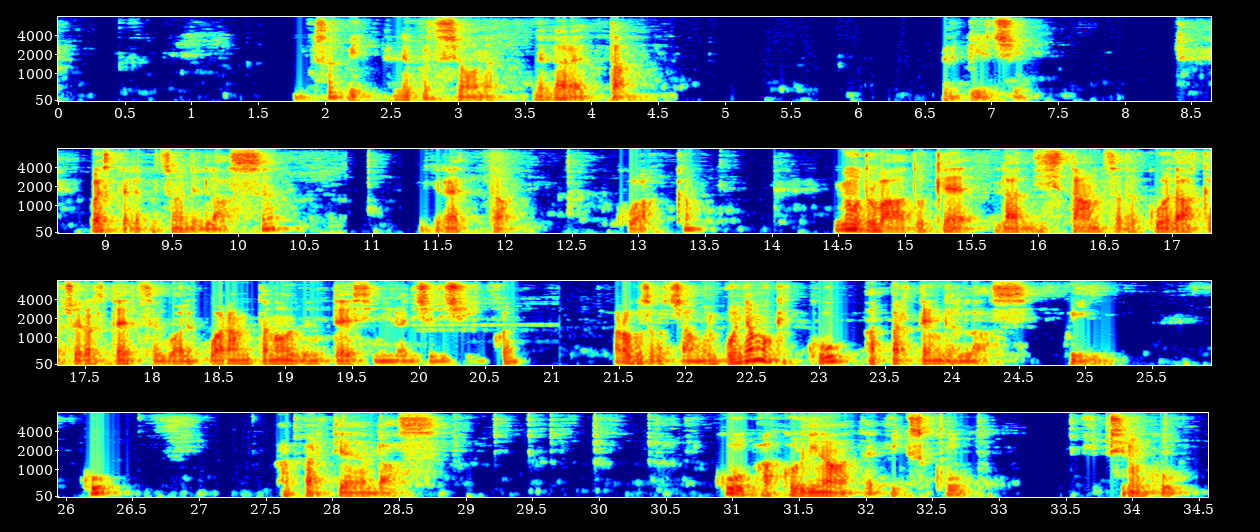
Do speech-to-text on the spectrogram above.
Questa qui è l'equazione della retta per PC. Questa è l'equazione dell'asse, diretta QH. Abbiamo trovato che la distanza da Q ad H, cioè l'altezza, è uguale a 49 ventesimi radice di 5. Allora cosa facciamo? Imponiamo che Q appartenga all'asse, quindi Q appartiene all'asse. Q ha coordinate xq, yq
